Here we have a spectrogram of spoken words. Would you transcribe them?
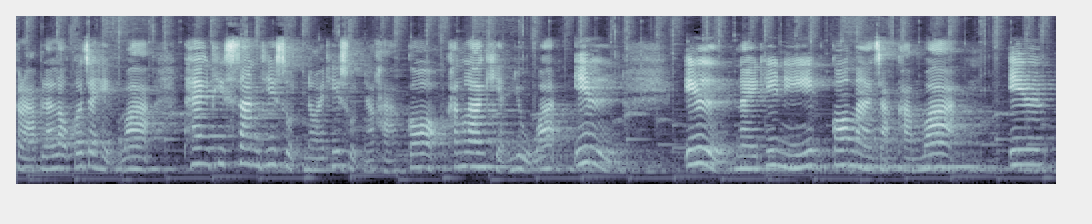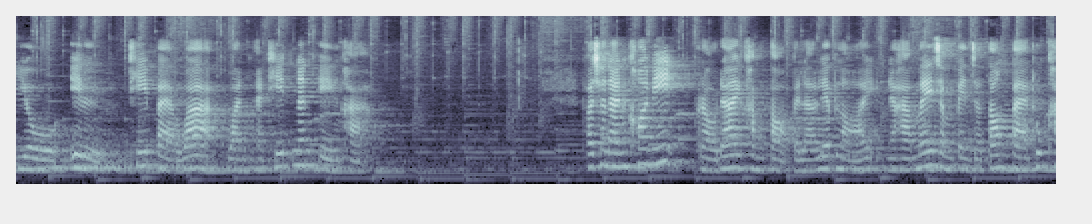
กราฟ แล้วเราก็จะเห็นว่าแท่งที่สั้นที่สุดน้อยที่สุดนะคะ ก็ข้างล่างเขียนอยู่ว่า il il ในที่นี้ก็มาจากคำว่า il yo il ที่แปลว่าวันอาทิตย์นั่นเองค่ะ ราะฉะนั้นข้อนี้เราได้คำตอบไปแล้วเรียบร้อยนะคะ ไม่จำเป็นจะต้องแปลทุกค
